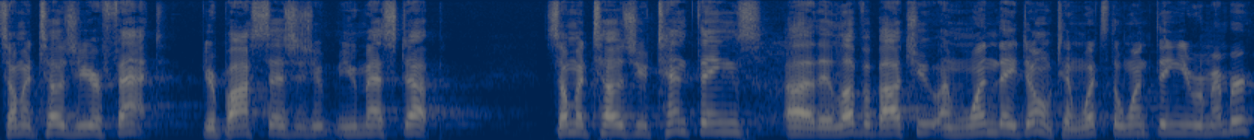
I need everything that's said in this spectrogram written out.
Someone tells you you're fat. Your boss says you, you messed up. Someone tells you 10 things uh, they love about you and one they don't. And what's the one thing you remember?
